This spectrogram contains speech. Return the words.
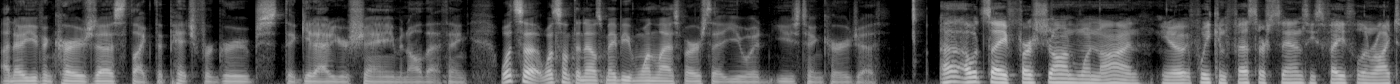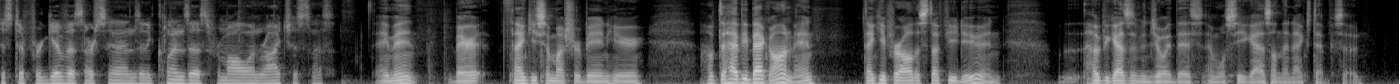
I know you've encouraged us like the pitch for groups to get out of your shame and all that thing. What's a, what's something else, maybe one last verse that you would use to encourage us? Uh, I would say First John one nine. You know, if we confess our sins, He's faithful and righteous to forgive us our sins and to cleanse us from all unrighteousness. Amen. Barrett, thank you so much for being here. Hope to have you back on, man. Thank you for all the stuff you do and hope you guys have enjoyed this and we'll see you guys on the next episode.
